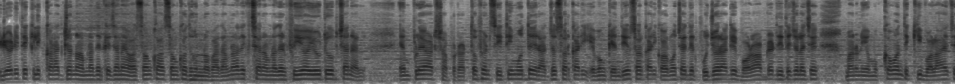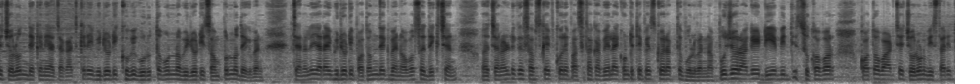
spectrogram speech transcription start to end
ভিডিওটিতে ক্লিক করার জন্য আপনাদেরকে জানাই অসংখ্য অসংখ্য ধন্যবাদ। আপনারা দেখছেন আপনাদের প্রিয় ইউটিউব চ্যানেল, এমপ্লয়ার সাপোর্টার। তো ফ্রেন্ডস ইতিমধ্যেই রাজ্য সরকারি এবং কেন্দ্রীয় সরকারি কর্মচারীদের পুজোর আগে বড় আপডেট দিতে চলেছে। মাননীয় মুখ্যমন্ত্রী কি বলা হয়েছে চলুন দেখে নেওয়া যাক। আজকের এই ভিডিওটি খুবই গুরুত্বপূর্ণ ভিডিওটি সম্পূর্ণ দেখবেন। চ্যানেলে যারা এই ভিডিওটি প্রথম দেখবেন, অবশ্যই দেখছেন। চ্যানেলটিকে সাবস্ক্রাইব করে পাশে থাকা বেল আইকনটিতে প্রেস করে রাখতে ভুলবেন না। পুজোর আগেই ডিএ বৃদ্ধির সুখবর কত বাড়ছে চলুন বিস্তারিত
